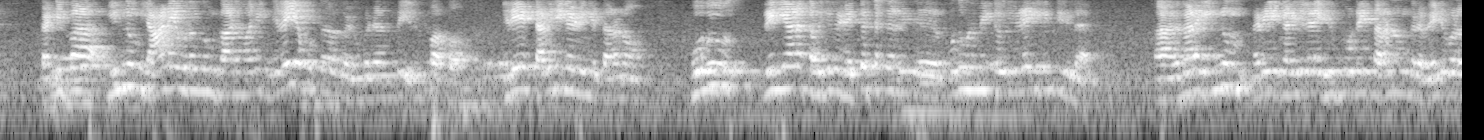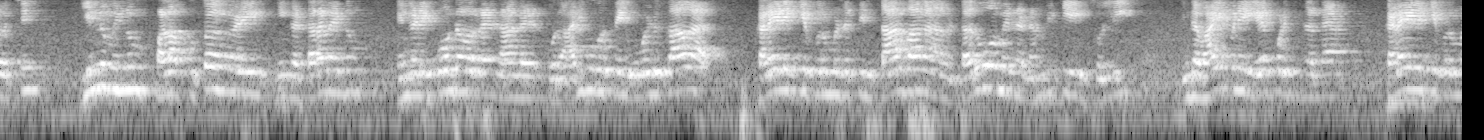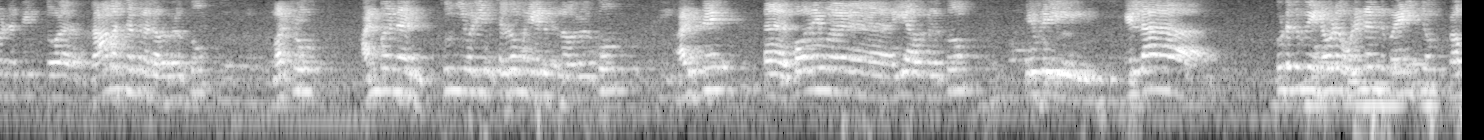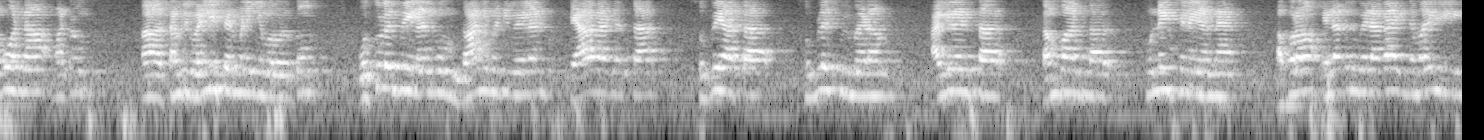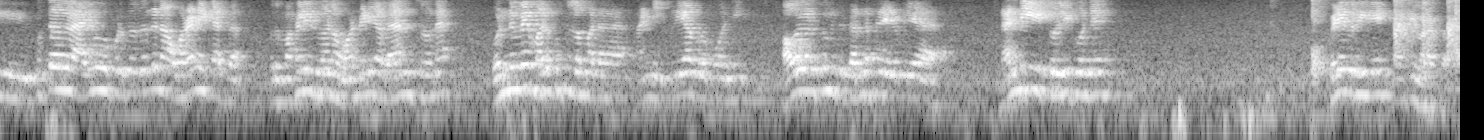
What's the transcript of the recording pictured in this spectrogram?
கண்டிப்பாக இன்னும் யானை உறங்கும் காடு மாதிரி நிறைய புத்தகங்கள் உங்கள்கிட்ட எதிர்பார்ப்போம் நிறைய கவிதைகள் நீங்கள் தரணும். பொது ரீதியான கவிதைகள் எக்கச்சக்க பொது உரிமை கவிதைகளே இருக்கு இதில். அதனால இன்னும் நிறைய கவிதைகளை இது போன்றே தரணுங்கிற வேண்டுகோளை வச்சு இன்னும் இன்னும் பல புத்தகங்களை நீங்கள் தர வேண்டும். எங்களை போன்றவர்கள் நாங்கள் ஒரு அறிமுகத்தை உங்களுக்காக கலை இலக்கிய சார்பாக நாங்கள் தருவோம் என்ற நம்பிக்கையை சொல்லி இந்த வாய்ப்பினை ஏற்படுத்தி தந்த கலை இலக்கிய பெருமன்றத்தின் தோழர் ராமச்சந்திரன் அவர்களுக்கும் மற்றும் அன்பண்ணன் தூங்கி வழியும் செல்வமணியன் அவர்களுக்கும் அடுத்து கோதை ஐயா அவர்களுக்கும் இப்படி எல்லா கூட்டத்துக்கும் என்னோட உடனிருந்து பயணிக்கும் பிரபு அண்ணா மற்றும் தம்பி வள்ளி செர்மலிங்கம் அவர்களுக்கும் ஒத்துழைப்பை நல்கும் Gandhimathi Velan Thiyagarajan sir Subbaiah sir Subbulakshmi madam Akilan sir Thamban sir Punnaichilai அண்ணன். அப்புறம் எல்லாத்துக்கும் மேலாக இந்த மாதிரி புத்தகங்களை அறிமுகப்படுத்துவதற்கு நான் உடனே கேட்பேன். ஒரு மகளிர் வேணும் உடனடியாக வேணும்னு சொன்னேன். ஒன்றுமே மறுப்பு சொல்ல மாட்டாங்க அண்ணி பிரியா பிரபு அண்ணி. அவர்களுக்கும் இந்த தருணத்தில் என்னுடைய நன்றியை சொல்லிக்கொண்டு விடைபெறுகிறேன். நன்றி வணக்கம்.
